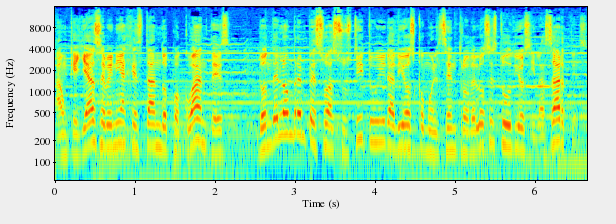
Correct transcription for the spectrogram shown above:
Aunque ya se venía gestando poco antes, donde el hombre empezó a sustituir a Dios como el centro de los estudios y las artes.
